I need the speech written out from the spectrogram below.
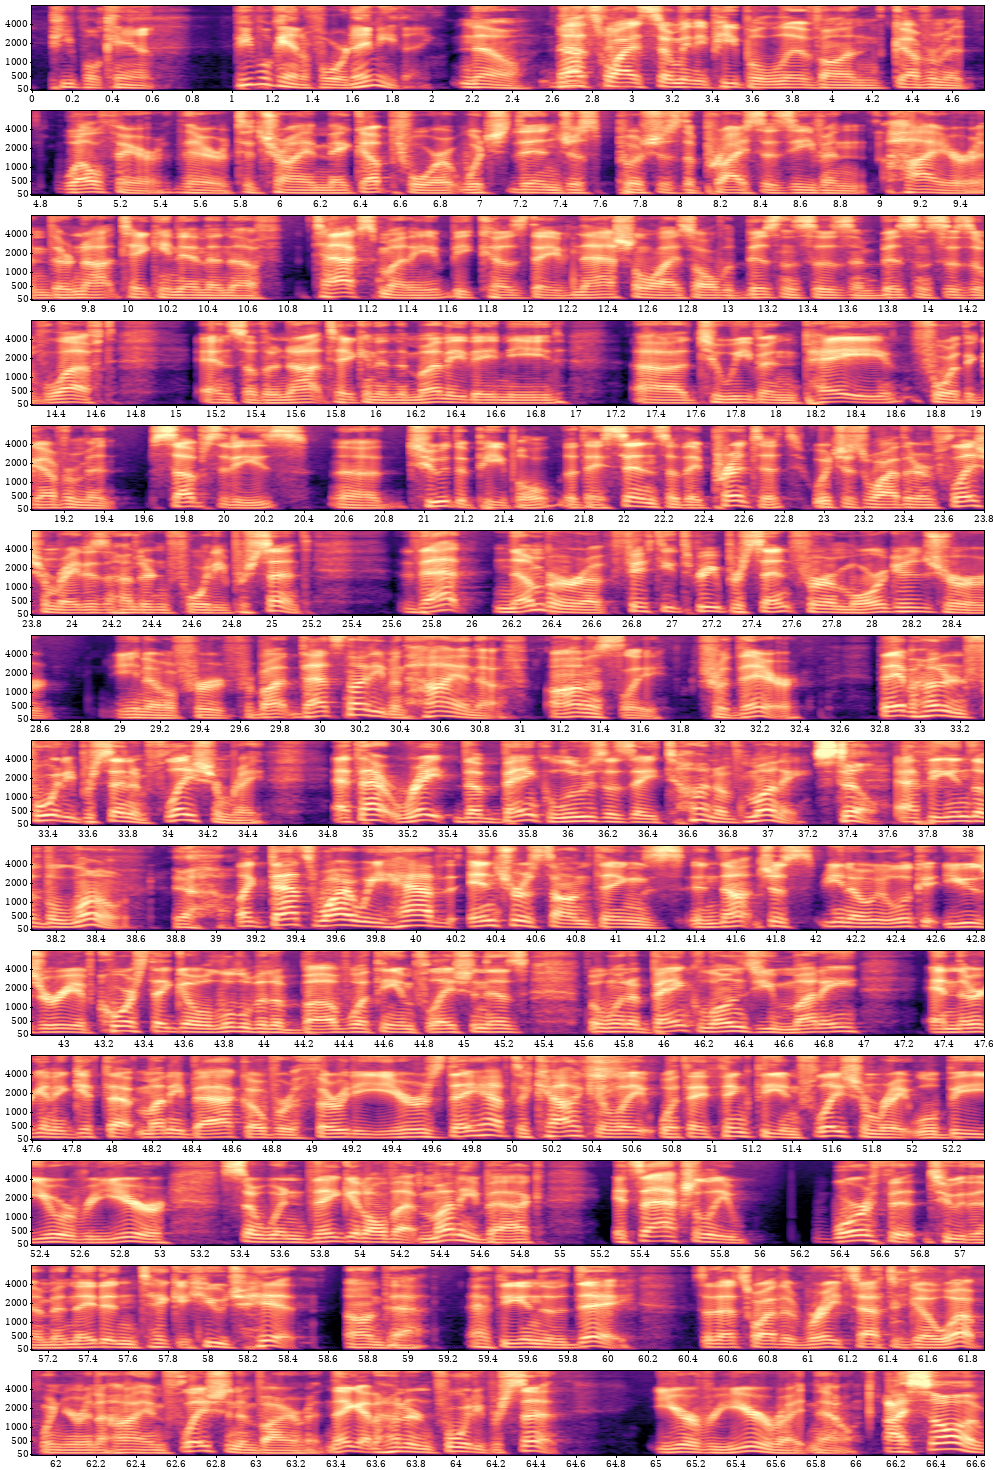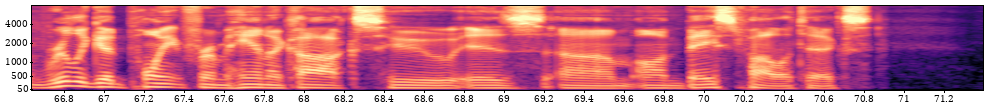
People can't people can't afford anything. no, that's Nothing. why so many people live on government welfare there to try and make up for it, which then just pushes the prices even higher. And they're not taking in enough tax money because they've nationalized all the businesses and businesses have left. And so they're not taking in the money they need uh, to even pay for the government subsidies uh, to the people that they send. So they print it, which is why their inflation rate is 140%. That number of 53% for a mortgage or, you know, for, for that's not even high enough, honestly, for there. They have 140% inflation rate. At that rate, the bank loses a ton of money Still. at the end of the loan. Yeah. Like that's why we have interest on things and not just, you know, we look at usury. Of course, they go a little bit above what the inflation is, but when a bank loans you money and they're going to get that money back over 30 years, they have to calculate what they think the inflation rate will be year over year. So when they get all that money back, it's actually worth it to them and they didn't take a huge hit on that at the end of the day. So that's why the rates have to go up when you're in a high inflation environment. And they got 140% year over year right now. I saw a really good point from Hannah Cox, who is um, on Based Politics.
